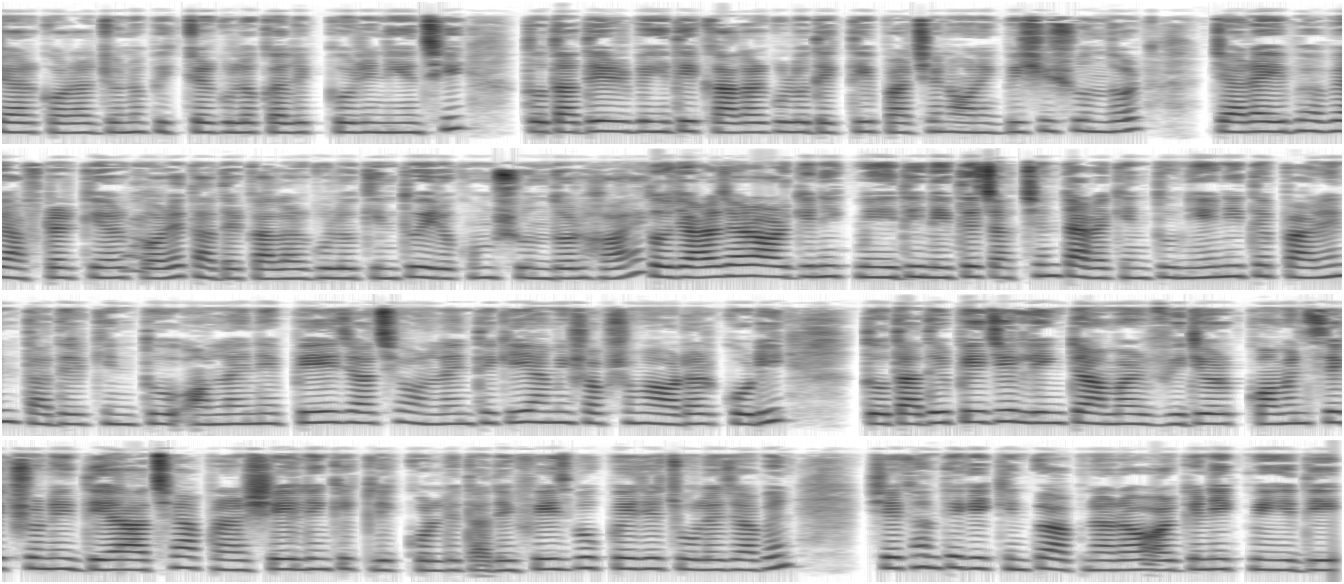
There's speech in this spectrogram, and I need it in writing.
শেয়ার করার জন্য পিকচারগুলো কালেক্ট করে নিয়েছি। তো তাদের মেহেদির কালারগুলো দেখতেই পাচ্ছেন অনেক বেশি সুন্দর। যারা এইভাবে আফটার কেয়ার করে, তাদের কালারগুলো কিন্তু এরকম সুন্দর হয়। তো যারা যারা অর্গানিক মেহেদি নিতে চাচ্ছেন, তারা কিন্তু নিয়ে নিতে পারেন। তাদের কিন্তু অনলাইনে পেজ আছে। অনলাইন থেকেই আমি সবসময় অর্ডার করি। তো তাদের পেজের লিঙ্কটা আমার ভিডিওর কমেন্ট সেকশনে দেয়া আছে। আপনারা সেই লিঙ্কে ক্লিক করলে তাদের ফেসবুক পেজে চলে যাবেন। সেখান থেকে কিন্তু আপনারা অর্গানিক মেহেদি,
